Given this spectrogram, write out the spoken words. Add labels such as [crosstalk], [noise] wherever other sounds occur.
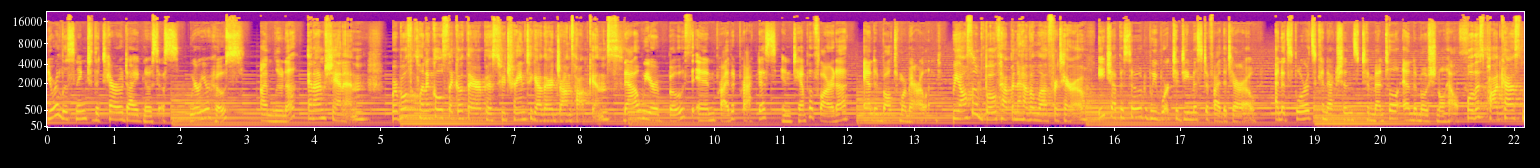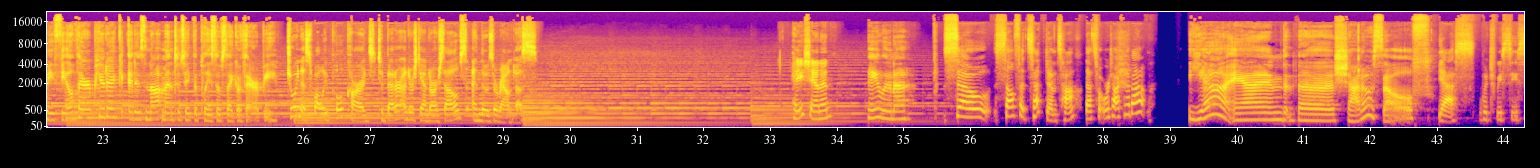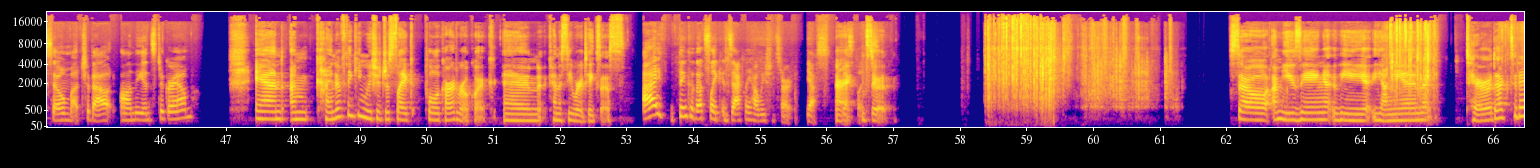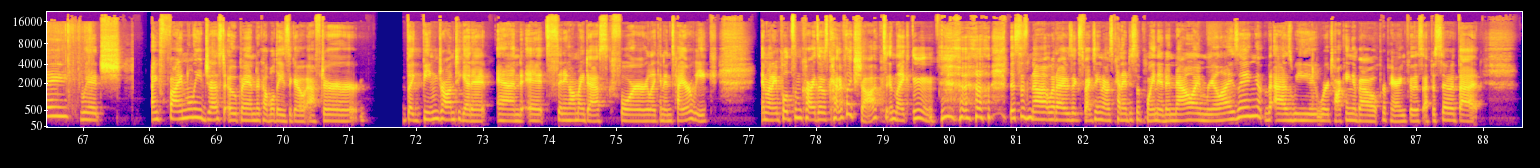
You're listening to the Tarot Diagnosis. We're your hosts. I'm Luna. And I'm Shannon. We're both clinical psychotherapists who trained together at Johns Hopkins. Now we are both in private practice in Tampa, Florida, and in Baltimore, Maryland. We also both happen to have a love for tarot. Each episode, we work to demystify the tarot and explore its connections to mental and emotional health. While this podcast may feel therapeutic, it is not meant to take the place of psychotherapy. Join us while we pull cards to better understand ourselves and those around us. Hey, Shannon. Hey, Luna. So, self acceptance, huh? That's what we're talking about? Yeah, and the shadow self. Yes, which we see so much about on the Instagram. And I'm kind of thinking we should just like pull a card real quick and kind of see where it takes us. I think that that's like exactly how we should start. Yes. All right, yes, let's do it. So I'm using the Jungian tarot deck today, which I finally just opened a couple days ago after like being drawn to get it and it's sitting on my desk for like an entire week. And when I pulled some cards, I was kind of like shocked and like, mm, [laughs] this is not what I was expecting. I was kind of disappointed. And now I'm realizing as we were talking about preparing for this episode that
